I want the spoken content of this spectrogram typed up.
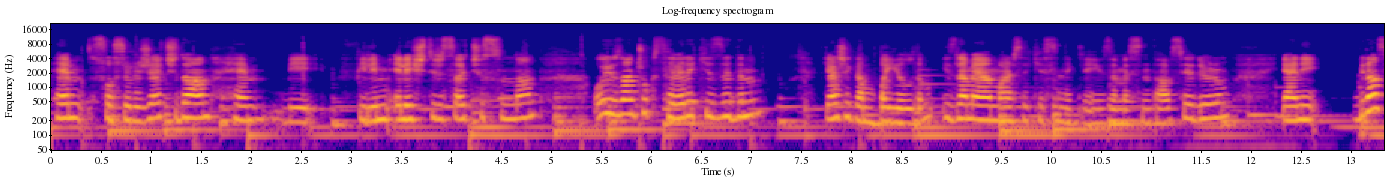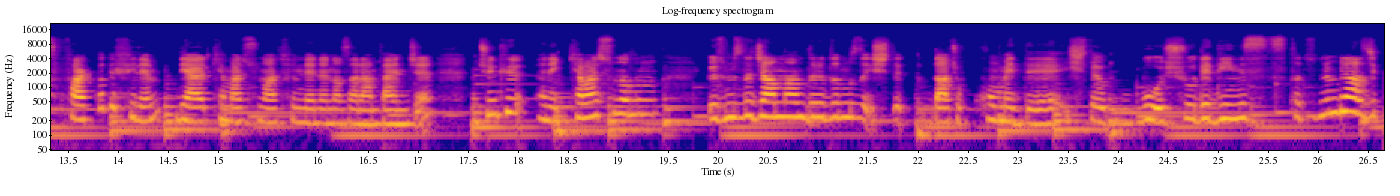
Hem sosyoloji açıdan hem bir film eleştirisi açısından. O yüzden çok severek izledim. Gerçekten bayıldım. İzlemeyen varsa kesinlikle izlemesini tavsiye ediyorum. Yani biraz farklı bir film diğer Kemal Sunal filmlerine nazaran bence. Çünkü hani Kemal Sunal'ın gözümüzde canlandırdığımızda işte daha çok komedi, işte bu şu dediğiniz statünün birazcık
